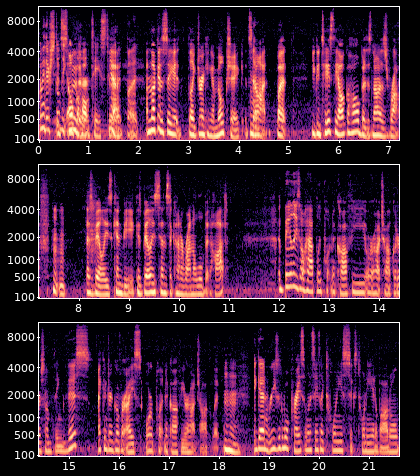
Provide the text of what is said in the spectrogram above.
I mean, there's still It's the alcohol taste to Yeah. it, but I'm not going to say it's like drinking a milkshake. It's No. not, but you can taste the alcohol, but it's not as rough Mm-mm. as Bailey's can be. Because Bailey's tends to kind of run a little bit hot. Bailey's I'll happily put in a coffee or a hot chocolate or something. This I can drink over ice or put in a coffee or hot chocolate. Mm-hmm. Again, reasonable price. I want to say it's like 26 28 a bottle,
